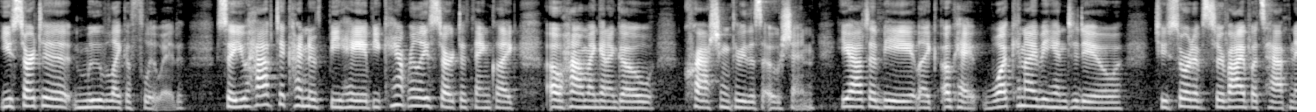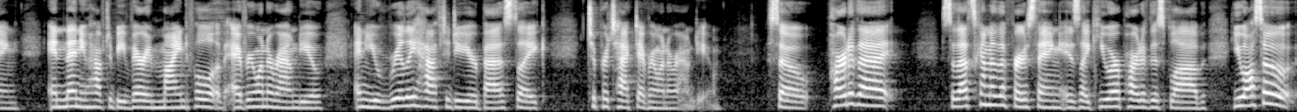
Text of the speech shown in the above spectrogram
you start to move like a fluid. So you have to kind of behave. You can't really start to think like, oh, how am I going to go crashing through this ocean? You have to be like, okay, what can I begin to do to sort of survive what's happening? And then you have to be very mindful of everyone around you and you really have to do your best like to protect everyone around you. So part of that so that's kind of the first thing is like you are part of this blob. You also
